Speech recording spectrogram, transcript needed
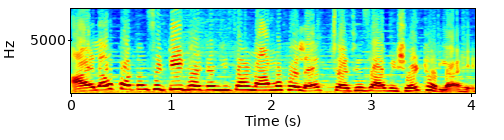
आय लव्ह कॉटन सिटी घाटंजीचा नामफलक चर्चेचा विषय ठरला आहे.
